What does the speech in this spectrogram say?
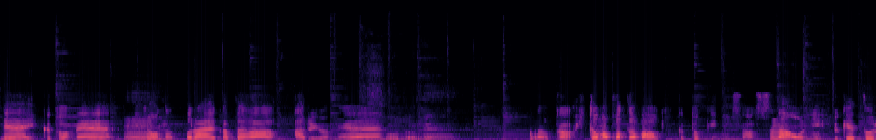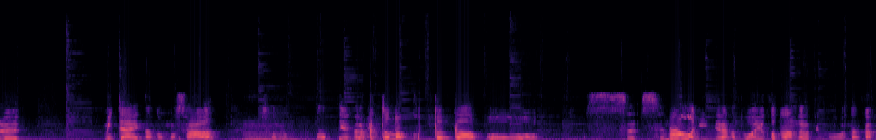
ね、行くとね、うんいろんな捉え方があるよね。そうだねなんか人の言葉を聞くときにさ、素直に受け取るみたいなのもさ、うんそのなんていうんだろう人の言葉をす素直にってなんかどういうことなんだろうってこうなんか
